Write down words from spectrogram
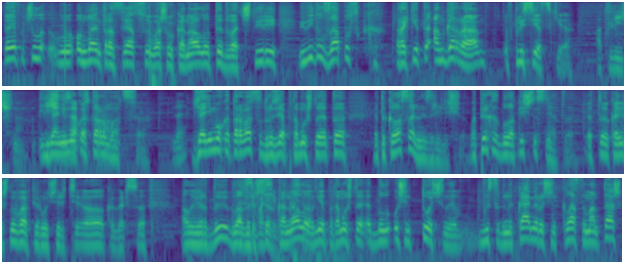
Да, я включил э, онлайн-трансляцию вашего канала Т-24 и увидел запуск ракеты «Ангара» в Плесецке. Отлично. Я не мог оторваться. Да? Я не мог оторваться, друзья, потому что это, это колоссальное зрелище. Во-первых, это было отлично снято. Это, конечно, вам, в первую очередь, э, как говорится, Алверды, главный спасибо, режиссер канала. Спасибо. Нет, потому что это было очень точно. Выставлены камеры, очень классный монтаж.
